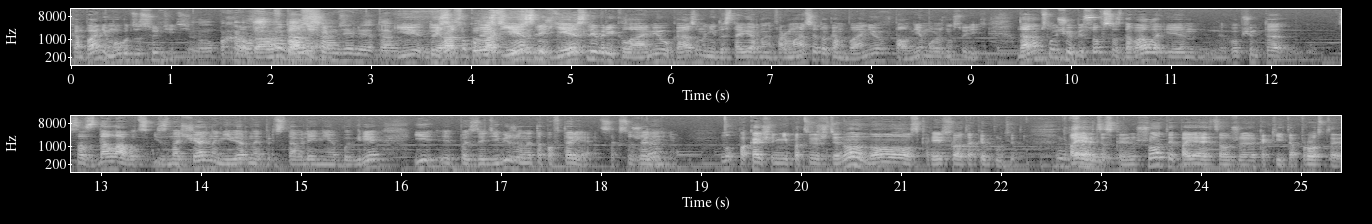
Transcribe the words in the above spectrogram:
компанию могут засудить. Ну, по-хорошему, да, да, на самом деле, это... И, то есть, то есть если, если в рекламе указана недостоверная информация, то компанию вполне можно судить. В данном случае Ubisoft создавала, и, в общем-то, создала вот изначально неверное представление об игре, и э, The Division это повторяется, к сожалению. Ну, пока еще не подтверждено, но, скорее всего, так и будет. Ну, Появятся что- скриншоты, появятся уже какие-то просто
